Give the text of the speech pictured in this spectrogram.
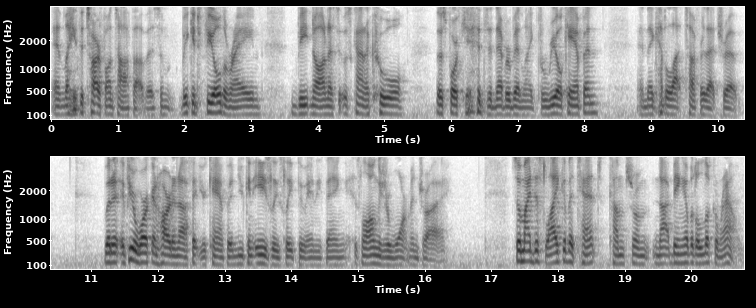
and laid the tarp on top of us, and we could feel the rain beating on us. It was kind of cool. Those poor kids had never been like for real camping, and they got a lot tougher that trip. But if you're working hard enough at your camping, you can easily sleep through anything as long as you're warm and dry. So, my dislike of a tent comes from not being able to look around.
